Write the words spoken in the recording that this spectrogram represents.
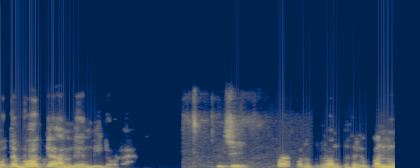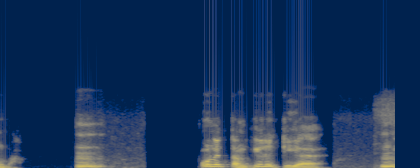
ਉਹ ਤੇ ਬਹੁਤ ਧਿਆਨ ਦੇਣ ਦੀ ਲੋੜ ਹੈ। ਜੀ। ਗੁਰਪ੍ਰਵੰਤ ਸਿੰਘ ਪੰਨੂ ਦਾ ਹੂੰ। ਉਹਨੇ ਧਮਕੀ ਦਿੱਤੀ ਹੈ ਹੂੰ।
